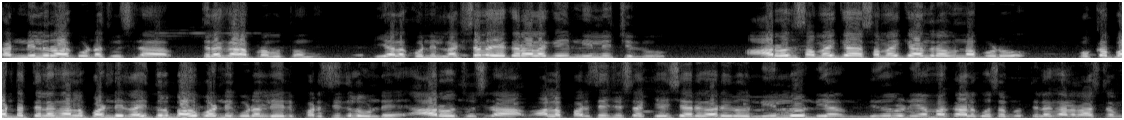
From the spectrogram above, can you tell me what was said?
కన్నీళ్ళు రాకుండా చూసిన తెలంగాణ ప్రభుత్వం ఇవాళ కొన్ని లక్షల ఎకరాలకి నీళ్ళు ఇచ్చిండ్రు. ఆ రోజు సమైక్య సమైక్యాంధ్ర ఉన్నప్పుడు ఒక్క పంట తెలంగాణలో పండి రైతులు బాగుపడి కూడా లేని పరిస్థితులు ఉండే. ఆ రోజు చూసిన వాళ్ళ పరిస్థితి చూసిన కేసీఆర్ గారు ఈరోజు నీళ్ళు నియ- నిధులు నియామకాల కోసం తెలంగాణ రాష్ట్రం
